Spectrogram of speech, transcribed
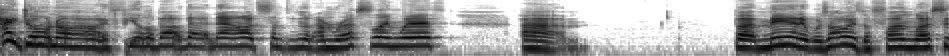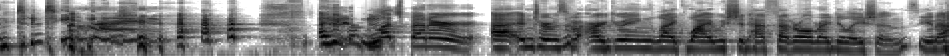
I don't know how I feel about that now. It's something that I'm wrestling with. Um, but man, it was always a fun lesson to teach. I think it's much better uh, in terms of arguing like why we should have federal regulations, you know,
